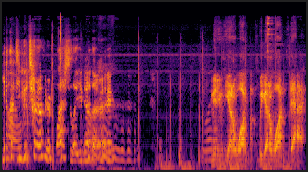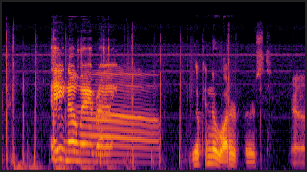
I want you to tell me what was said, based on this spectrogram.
Yeah, Oh. you can turn off your flashlight. You know that, right? I mean, we gotta walk. We gotta walk back. Ain't no way, bro. Oh. Look in the water first. Yeah.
